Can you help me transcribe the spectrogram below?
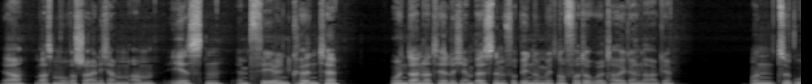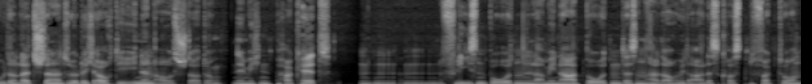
ja, was man wahrscheinlich am, am ehesten empfehlen könnte. Und dann natürlich am besten in Verbindung mit einer Photovoltaikanlage. Und zu guter Letzt dann natürlich auch die Innenausstattung, nämlich ein Parkett, ein, ein Fliesenboden, Laminatboden, das sind halt auch wieder alles Kostenfaktoren.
